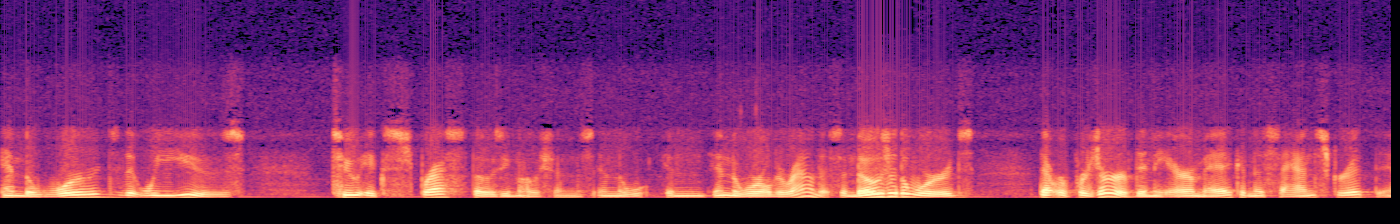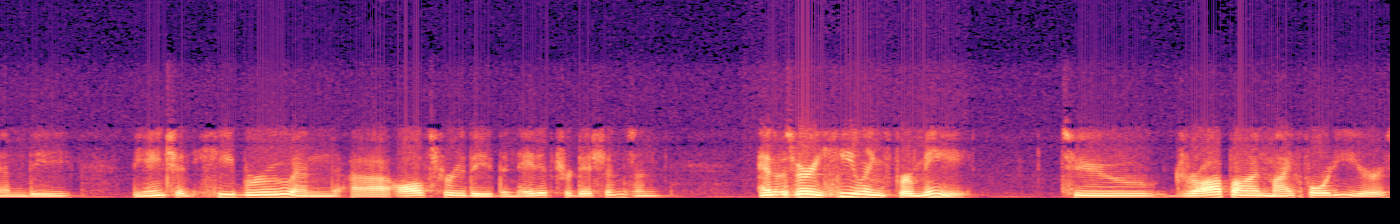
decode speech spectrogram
and the words that we use to express those emotions in the in, in the world around us. And those are the words that were preserved in the Aramaic and the Sanskrit and the the ancient Hebrew and uh, all through the, the native traditions and and it was very healing for me to draw upon my 40 years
